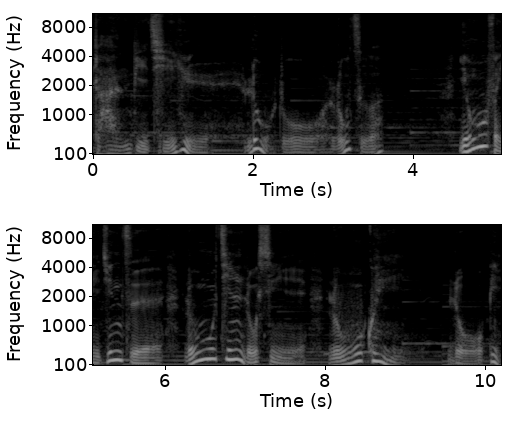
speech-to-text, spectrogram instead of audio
瞻彼其域，露竹如泽。有匪君子，如金如细，如圭如璧。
